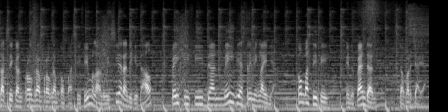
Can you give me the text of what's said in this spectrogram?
Saksikan program-program Kompas TV melalui siaran digital, pay TV, dan media streaming lainnya. Kompas TV, independen, terpercaya.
